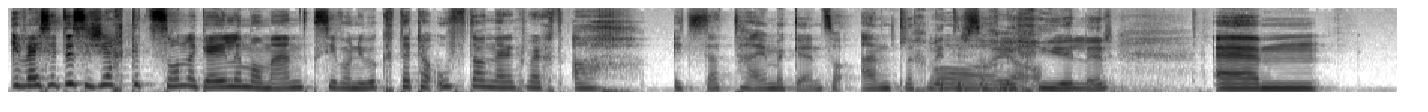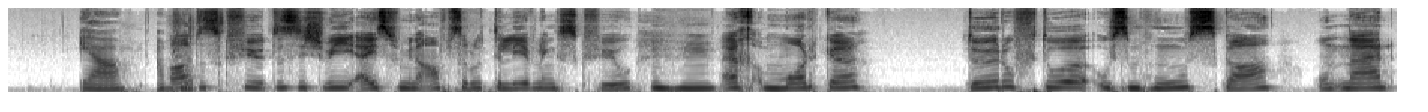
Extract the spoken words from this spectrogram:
Ich weiß nicht, das war echt so ein geiler Moment, gewesen, wo ich wirklich dort aufgetan und dann gemerkt ach, it's that time again, so endlich wieder Oh, so ein bisschen ja. kühler. Ähm, ja, aber Ah, das Gefühl, das ist wie eines meiner absoluten Lieblingsgefühle. Mhm. Echt am Morgen Tür auftun, aus dem Haus gehen und dann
